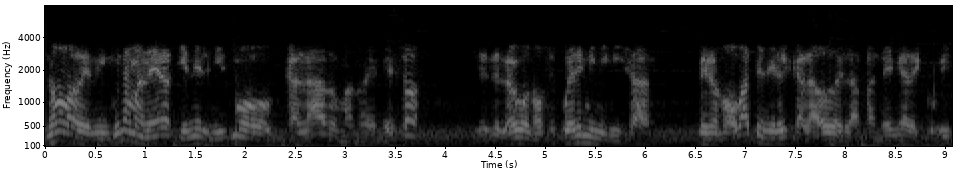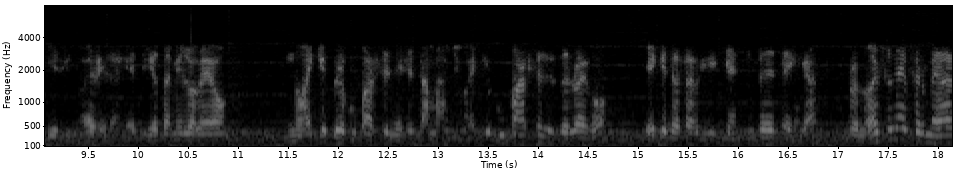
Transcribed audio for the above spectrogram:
No, de ninguna manera tiene el mismo calado, Manuel. Eso, desde luego, no se puede minimizar, pero no va a tener el calado de la pandemia de COVID-19. La gente, yo también lo veo, no hay que preocuparse en ese tamaño. Hay que ocuparse, desde luego, y hay que tratar de que quien se detenga, pero no es una enfermedad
